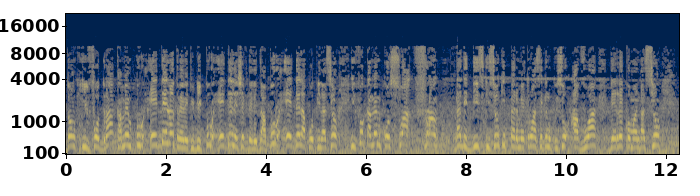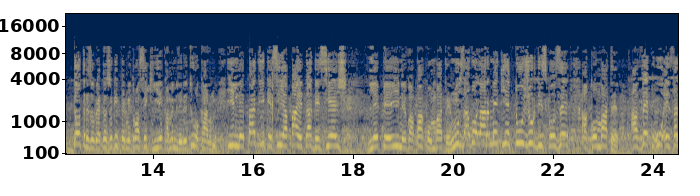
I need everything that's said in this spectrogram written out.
Donc il faudra quand même pour aider notre République, pour aider les chefs de l'État, pour aider la population, il faut quand même qu'on soit franc dans des discussions qui permettront à ce que nous puissions avoir des recommandations d'autres organisations qui permettront à ce qu'il y ait quand même le retour au calme. Il n'est pas dit que s'il n'y a pas état de siège, le pays ne va pas combattre. Nous avons l'armée qui est toujours disposée à combattre. Avec ou, état,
